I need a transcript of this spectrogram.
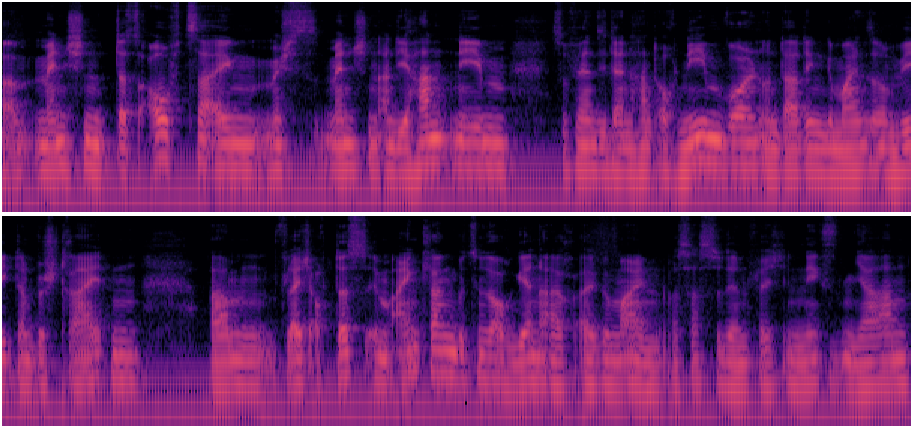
ähm, Menschen das aufzeigen, möchtest Menschen an die Hand nehmen, sofern sie deine Hand auch nehmen wollen und da den gemeinsamen Weg dann bestreiten. Ähm, vielleicht auch das im Einklang, beziehungsweise auch gerne auch allgemein. Was hast du denn vielleicht in den nächsten Jahren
